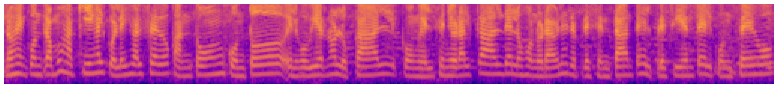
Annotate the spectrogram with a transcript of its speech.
Nos encontramos aquí en el Colegio Alfredo Cantón con todo el gobierno local, con el señor alcalde, los honorables representantes, el presidente del consejo,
